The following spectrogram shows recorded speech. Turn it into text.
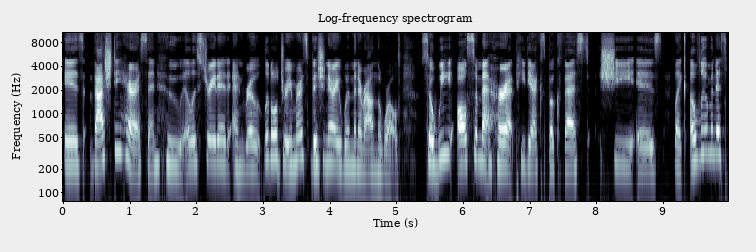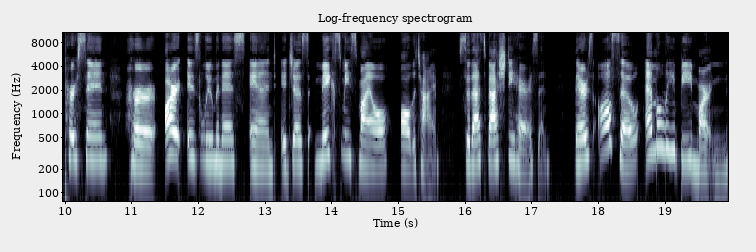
is Vashti Harrison, who illustrated and wrote Little Dreamers Visionary Women Around the World. So we also met her at PDX Book Fest. She is like a luminous person. Her art is luminous and it just makes me smile all the time. So that's Vashti Harrison. There's also Emily B. Martin.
